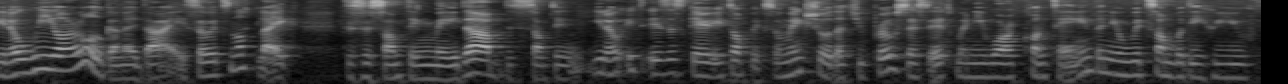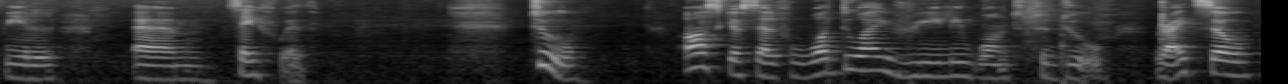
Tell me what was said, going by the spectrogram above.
You know, we are all to die. So it's not like, this is something made up this is something you know it is a scary topic so make sure that you process it when you are contained and you're with somebody who you feel um, safe with two ask yourself what do i really want to do right so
